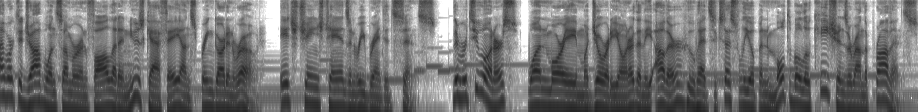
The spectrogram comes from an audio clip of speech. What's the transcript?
I worked a job one summer and fall at a news cafe on Spring Garden Road. It's changed hands and rebranded since. There were two owners, one more a majority owner than the other, who had successfully opened multiple locations around the province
